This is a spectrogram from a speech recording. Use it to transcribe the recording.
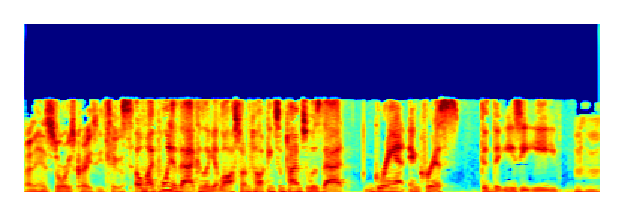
And his story's crazy too. Oh, my point of that, because I get lost when I'm talking sometimes, was that Grant and Chris did the Easy E. hmm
